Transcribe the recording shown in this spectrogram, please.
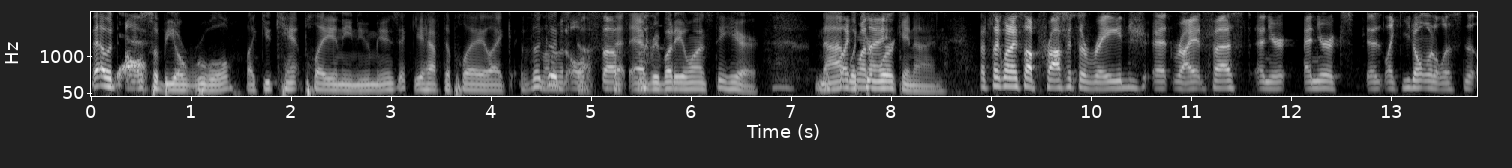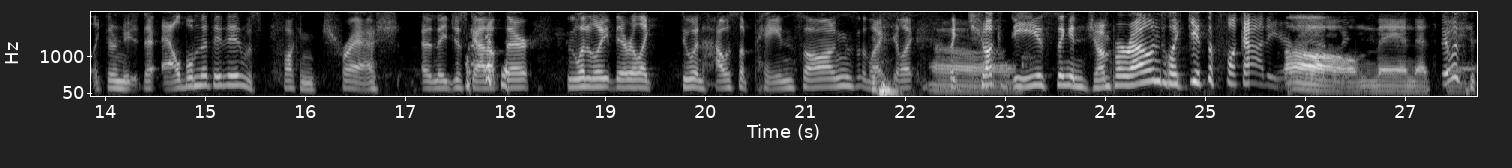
that would Yeah. also be a rule like you can't play any new music you have to play like the None good of old stuff, stuff. that everybody wants to hear not like what you're I- working on That's like when I saw Prophets of Rage at Riot Fest, and you're and you're uh, like you don't want to listen to like their new their album that they did was fucking trash, and they just got up there and literally they were like doing House of Pain songs, and like you're like like Chuck Oh. D is singing Jump Around, like get the fuck out of here. man. Oh Like, man, that's it was bad.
